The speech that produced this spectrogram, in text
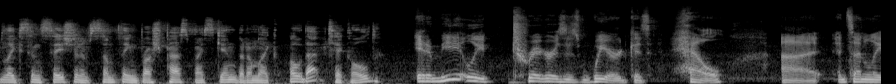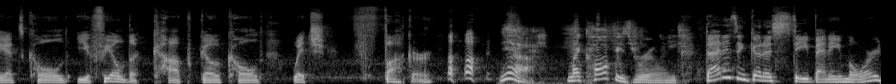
like sensation of something brushed past my skin, but I'm like, oh, that tickled. It immediately triggers as weird because hell, uh, and suddenly it's cold. You feel the cup go cold, which fucker. Yeah. My coffee's ruined. that isn't gonna steep anymore.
